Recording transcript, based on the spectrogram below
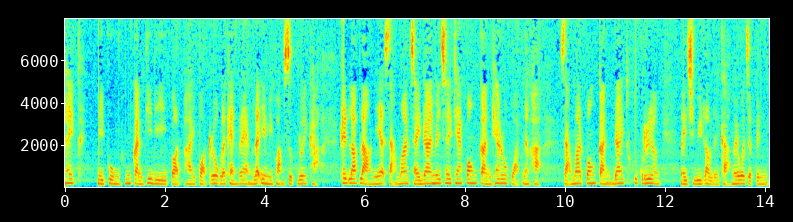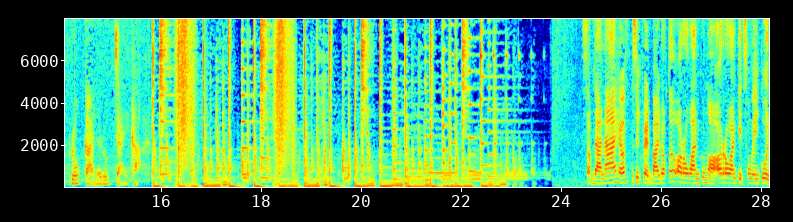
ให้มีภูมิคุ้มกันที่ดีปลอดภัยปลอดโรคและแข็งแรง และยังมีความสุขด้วยค่ะ เคล็ดลับเหล่านี้สามารถใช้ได้ไม่ใช่แค่ป้องกันแค่โรคหวัดนะคะ สามารถป้องกันได้ทุกๆเรื่องในชีวิตเราเลยค่ะ ไม่ว่าจะเป็นโรคกายและโรคใจค่ะ สัปดาห์หน้า Health Secret by ดรอรวรรณคุณหมออรวรรณกิจเฉวงกุล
